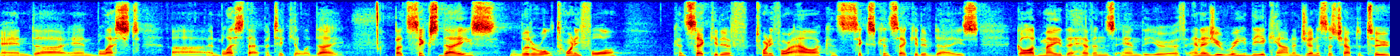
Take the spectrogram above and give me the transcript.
and, uh, and, blessed, uh, and blessed that particular day. But six days, literal, 24 consecutive, 24 hour, six consecutive days, God made the heavens and the earth. And as you read the account in Genesis chapter 2,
